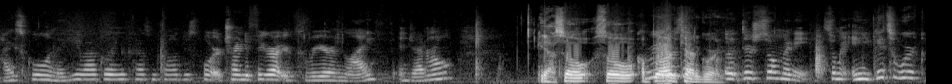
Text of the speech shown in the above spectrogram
high school and thinking about going to cosmetology school, or trying to figure out your career in life in general. Yeah, so so a broad careers are- category. uh, there's so many, so many, and you get to work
